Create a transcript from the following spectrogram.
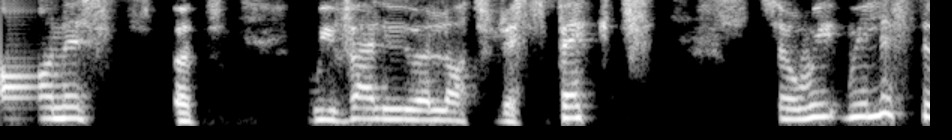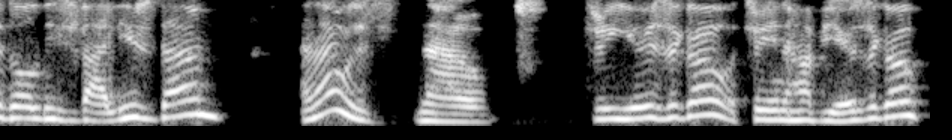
honest, but we value a lot respect. So we, we listed all these values down, and that was now three years ago, three and a half years ago.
